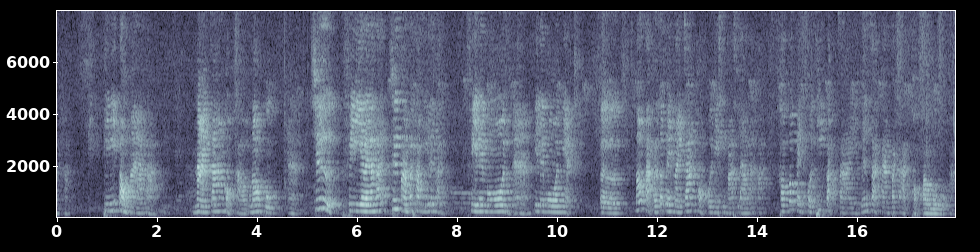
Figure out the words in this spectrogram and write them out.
นะคะ ทีนี้ต่อมาค่ะ นายจ้างของเขานอกคุกอ่าชื่อฟีอะไรนะคะ ชื่อตามพระธรรมนี้เลยค่ะฟีเลโมนอ่าฟีเลโมนเนี่ยเอ่อนอกจากเขาจะเป็นนายจ้างของโอเนซิมัสแล้วนะคะ เขาก็เป็นคนที่กลับใจเนื่องจากการประกาศของเปาโลค่ะ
